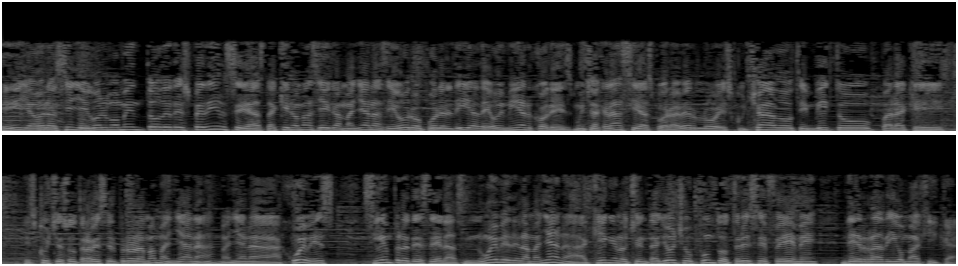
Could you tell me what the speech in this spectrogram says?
Sí, y ahora sí llegó el momento de despedirse. Hasta aquí nomás llega Mañanas de Oro por el día de hoy miércoles. Muchas gracias por haberlo escuchado. Te invito para que escuches otra vez el programa mañana, mañana jueves, siempre desde las 9 de la mañana, aquí en el 88.3 FM de Radio Mágica.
